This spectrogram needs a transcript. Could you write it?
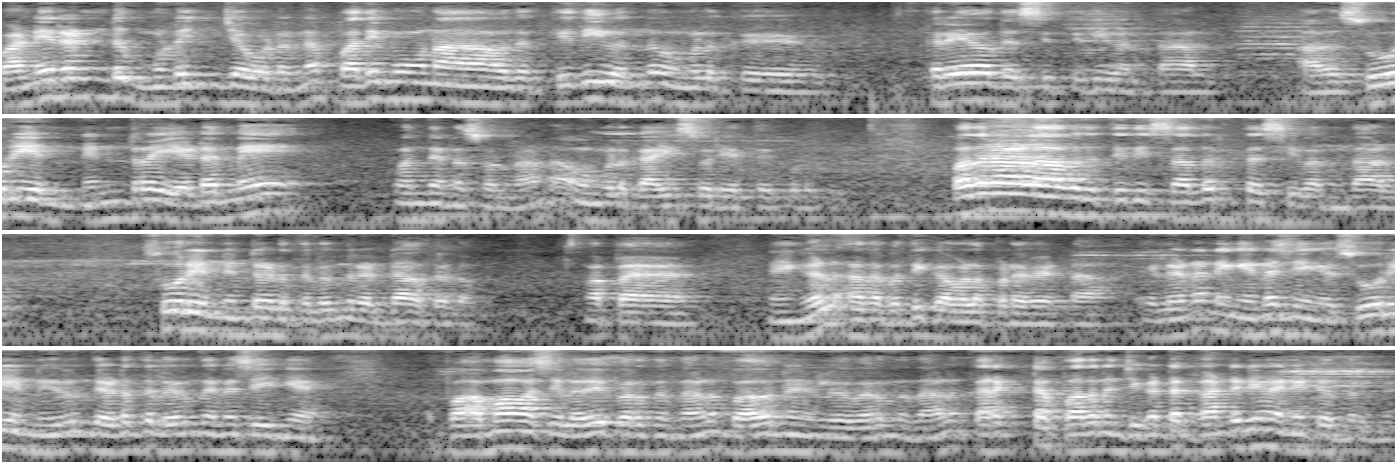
பன்னிரெண்டு முடிஞ்ச உடனே பதிமூணாவது திதி வந்து உங்களுக்கு திரையோதசி திதி வந்தால் அது சூரியன் நின்ற இடமே வந்து என்ன சொல்கிறான்னா உங்களுக்கு ஐஸ்வர்யத்தை கொடுக்கும். பதினாலாவது திதி சதுர்த்தசி வந்தால் சூரியன் நின்ற இடத்துலேருந்து ரெண்டாவது இடம். அப்போ நீங்கள் அதை பற்றி கவலைப்பட வேண்டாம். இல்லைன்னா நீங்கள் என்ன செய்யுங்க? சூரியன் இருந்த இடத்துல இருந்து என்ன செய்யுங்க? இப்போ அமாவாசையிலவே பிறந்திருந்தாலும் பௌர்ணமியில் பிறந்திருந்தாலும் கரெக்டாக பதினஞ்சு கட்டம் கண்டினியூவாக எண்ணிட்டு வந்துருங்க.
